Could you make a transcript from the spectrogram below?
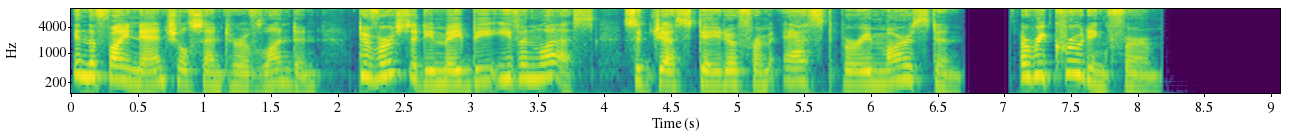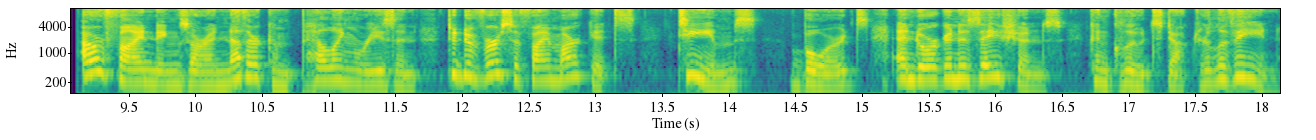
In the financial center of London, Diversity may be even less, suggests data from Astbury Marsden, a recruiting firm. Our findings are another compelling reason to diversify markets, teams, boards, and organizations, concludes Dr. Levine.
